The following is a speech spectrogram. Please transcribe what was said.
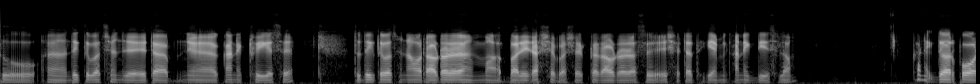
তো দেখতে পাচ্ছেন যে এটা কানেক্ট হয়ে গেছে। তো দেখতে পাচ্ছেন আমার রাউটার বাড়ির আশেপাশে একটা রাউটার আছে সেটা থেকে আমি কানেক্ট দিয়েছিলাম। কানেক্ট দেওয়ার পর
